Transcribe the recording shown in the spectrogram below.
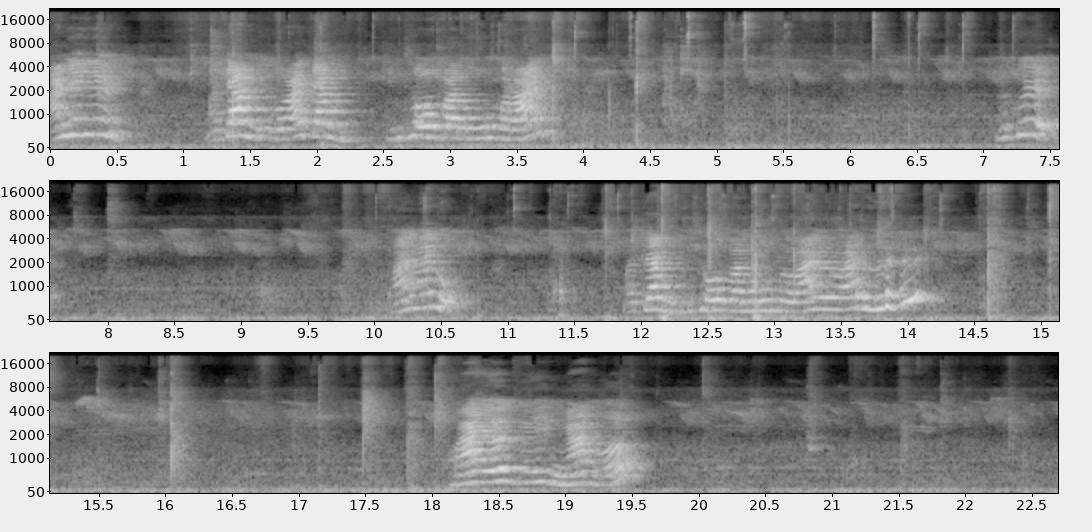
อันนี้นี่มาจ้ำอีกไว้จ้ำกินโชว์ปลาลุงมาไว้นึกวิมาไหมลูก มาจ้ำกินโชว์ปลาลุงมาไว้ไว้ไว้ มาเอ้ยไปเล่นงานเออไป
